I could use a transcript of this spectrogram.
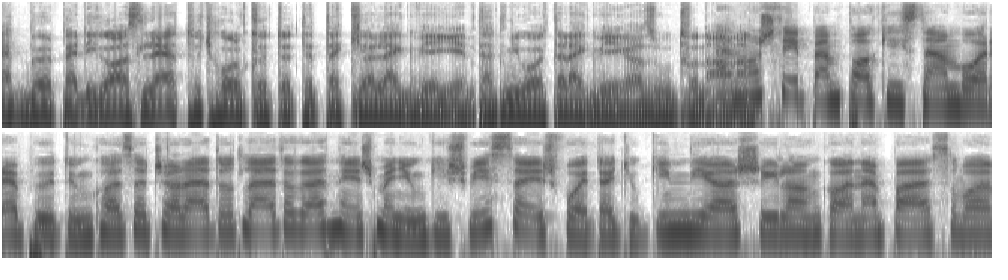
Ebből pedig az lett, hogy hol kötöttetek ki a legvégén. Tehát mi volt a legvége az útvonalnak? Hát most éppen Pakisztánból repültünk haza családot látogatni, és megyünk is vissza, és folytatjuk India, Sri Lanka, Nepál, szóval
